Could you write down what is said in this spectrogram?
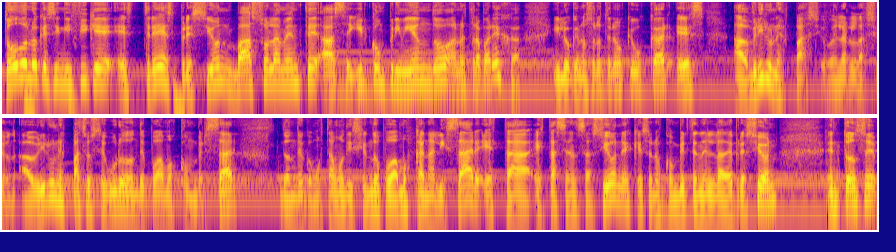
todo lo que signifique estrés, presión, va solamente a seguir comprimiendo a nuestra pareja. Y lo que nosotros tenemos que buscar es abrir un espacio en la relación, abrir un espacio seguro donde podamos conversar, donde, como estamos diciendo, podamos canalizar esta, estas sensaciones que se nos convierten en la depresión. Entonces,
